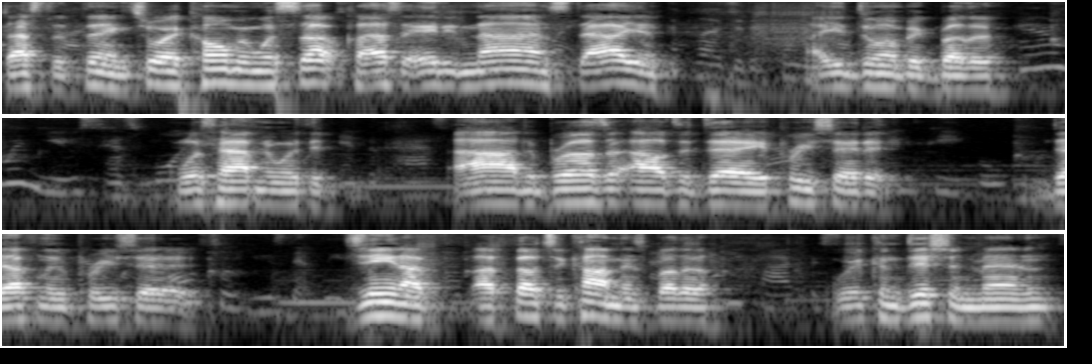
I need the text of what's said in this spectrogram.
that's the thing. Troy Coleman, what's up? Class of '89, Stallion. How you doing, big brother? What's happening with it? Ah, the bros are out today. Appreciate it. Definitely appreciate it. Gene, I, I felt your comments, brother. We're conditioned, man.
